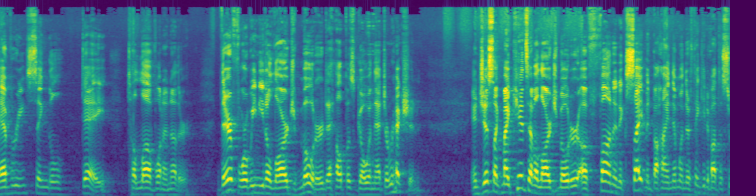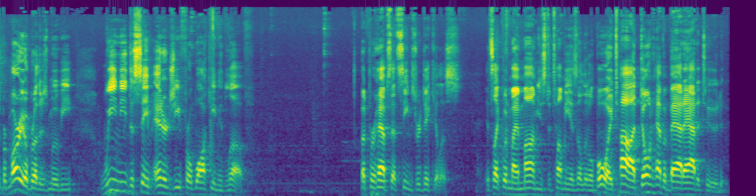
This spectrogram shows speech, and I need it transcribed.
Every single day to love one another. Therefore, we need a large motor to help us go in that direction. And just like my kids have a large motor of fun and excitement behind them when they're thinking about the Super Mario Brothers movie, we need the same energy for walking in love. But perhaps that seems ridiculous. It's like when my mom used to tell me as a little boy, Todd, don't have a bad attitude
